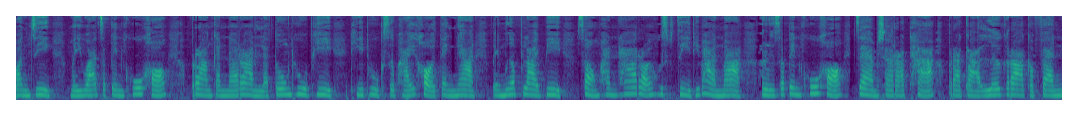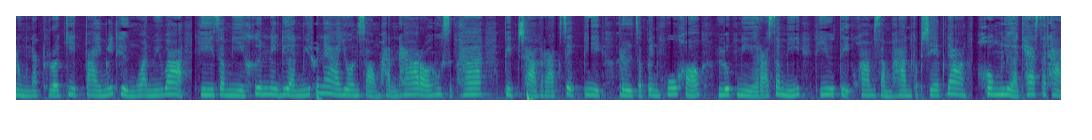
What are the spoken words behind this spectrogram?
วันจริง ไม่ว่าจะเป็นคู่ของปรางกันนรันและโต้งทูพีที่ถูกเซอร์ไพรส์ขอแต่งงานไปเมื่อปลายปี 2564 ที่ผ่านมา หรือจะเป็นคู่ของแจมชรัฐาประกาศเลิกรากับแฟนหนุ่มนักธุรกิจไปไม่ถึงวันวิวาที่จะมีขึ้นในเดือนมิถุนายน 2565 ปิดฉากรัก 7 ปี หรือจะเป็นคู่ของลูกหมีรัศมีที่ยุติความสัมพันธ์กับเชฟดังคงเหลือแค่สถา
